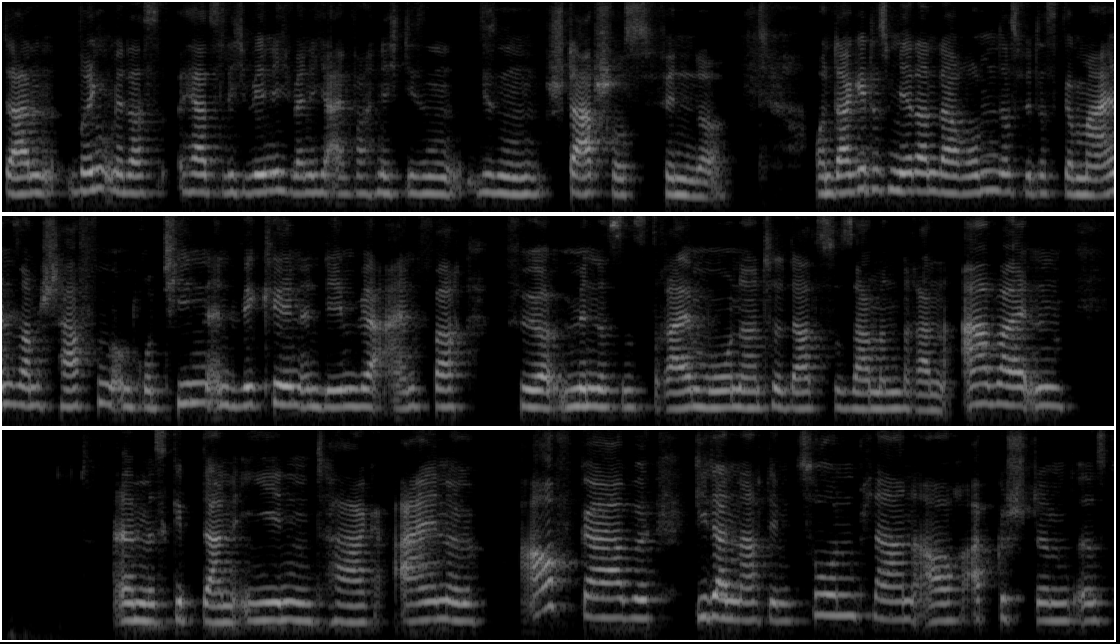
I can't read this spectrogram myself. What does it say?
dann bringt mir das herzlich wenig, wenn ich einfach nicht diesen, diesen Startschuss finde. Und da geht es mir dann darum, dass wir das gemeinsam schaffen und Routinen entwickeln, indem wir einfach für mindestens drei Monate da zusammen dran arbeiten. Ähm, es gibt dann jeden Tag eine Aufgabe, die dann nach dem Zonenplan auch abgestimmt ist,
